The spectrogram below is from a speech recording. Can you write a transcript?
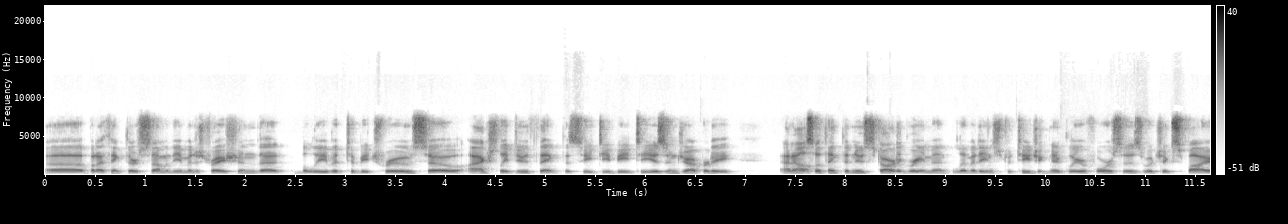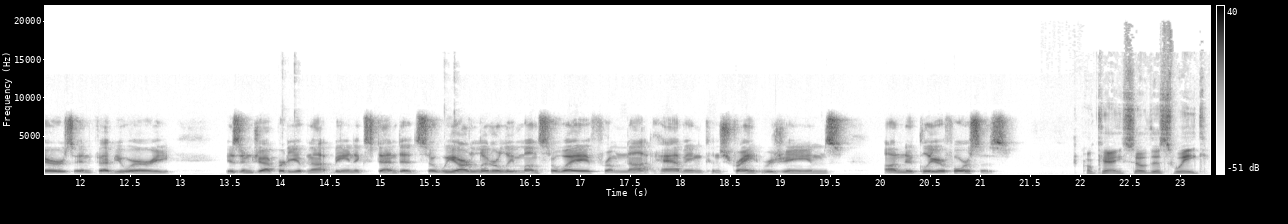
Uh, but I think there's some in the administration that believe it to be true. So I actually do think the CTBT is in jeopardy. And I also think the New START agreement limiting strategic nuclear forces, which expires in February, is in jeopardy of not being extended. So we are literally months away from not having constraint regimes on nuclear forces. Okay, so this week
